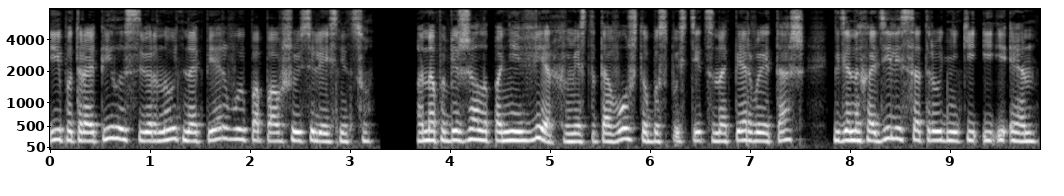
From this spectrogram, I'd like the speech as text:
и поторопилась свернуть на первую попавшуюся лестницу. Она побежала по ней вверх, вместо того, чтобы спуститься на первый этаж, где находились сотрудники ИИН.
